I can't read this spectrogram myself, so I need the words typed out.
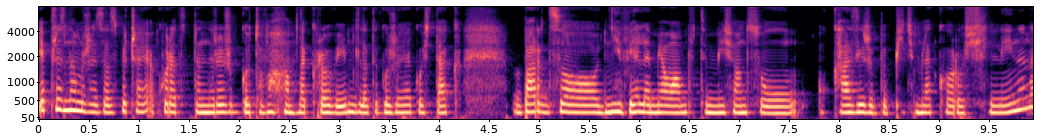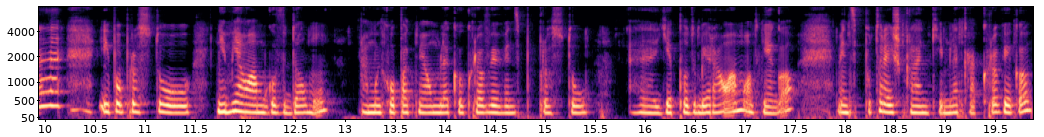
Ja przyznam, że zazwyczaj akurat ten ryż gotowałam na krowim, dlatego że jakoś tak bardzo niewiele miałam w tym miesiącu okazji, żeby pić mleko roślinne i po prostu nie miałam go w domu a mój chłopak miał mleko krowie, więc po prostu e, je podbierałam od niego, więc półtorej szklanki mleka krowiego,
